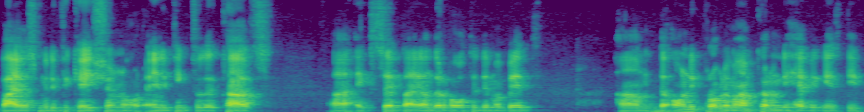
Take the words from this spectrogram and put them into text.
BIOS modification or anything to the cards uh, except I undervolted them a bit. Um, the only problem I'm currently having is that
